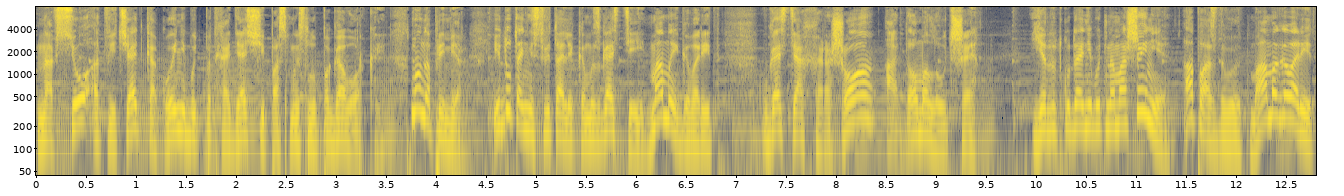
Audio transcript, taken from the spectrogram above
на все отвечать какой-нибудь подходящей по смыслу поговоркой. Ну, например, идут они с Виталиком из гостей. Мама и говорит, в гостях хорошо, а дома лучше. Едут куда-нибудь на машине, опаздывают. Мама говорит,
